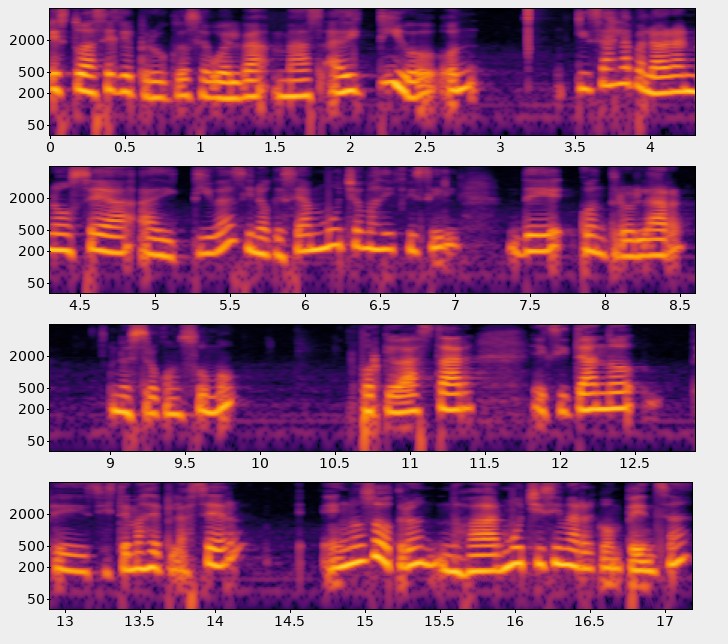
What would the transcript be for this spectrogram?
esto hace que el producto se vuelva más adictivo. Quizás la palabra no sea adictiva, sino que sea mucho más difícil de controlar nuestro consumo, porque va a estar excitando eh, sistemas de placer en nosotros, nos va a dar muchísima recompensa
